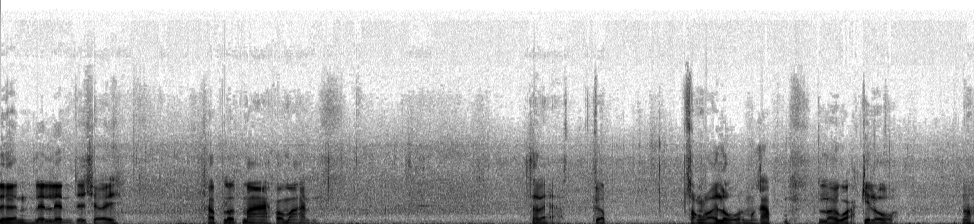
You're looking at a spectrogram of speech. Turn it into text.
เดินๆเล่นๆเฉยๆขับรถมาประมาณ ท่าไหร่เกือบสองร้อยโลมั้งครับร้อยกว่ากิโลเนาะ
